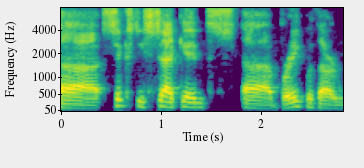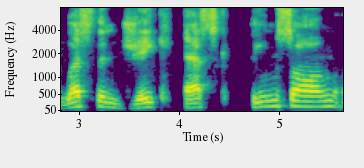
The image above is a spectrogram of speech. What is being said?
uh 60 seconds uh break with our less than jake-esque theme song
